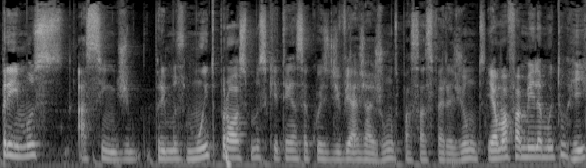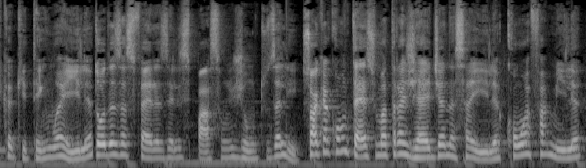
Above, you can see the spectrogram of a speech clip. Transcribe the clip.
primos, assim, de primos muito próximos que tem essa coisa de viajar juntos, passar as férias juntos. E é uma família muito rica que tem uma ilha, todas as férias eles passam juntos ali. Só que acontece uma tragédia nessa ilha com a família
